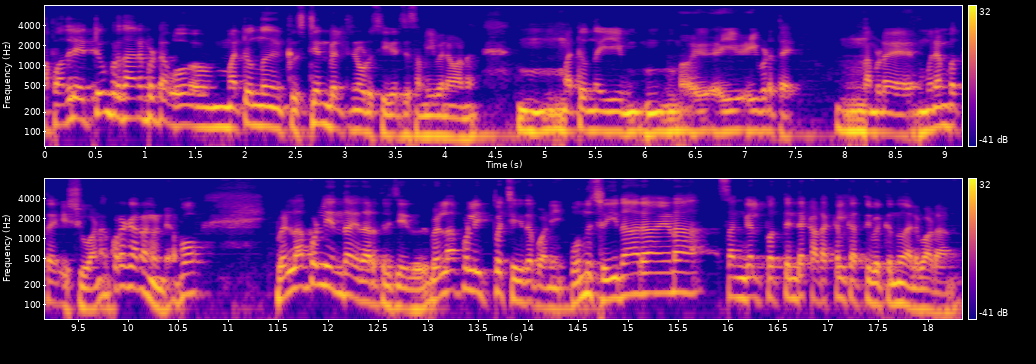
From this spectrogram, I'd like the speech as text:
അപ്പോൾ അതിൽ ഏറ്റവും പ്രധാനപ്പെട്ട മറ്റൊന്ന് ക്രിസ്ത്യൻ ബെൽറ്റിനോട് സ്വീകരിച്ച സമീപനമാണ്. മറ്റൊന്ന് ഈ ഇവിടുത്തെ നമ്മുടെ മുനമ്പത്തെ ഇഷ്യൂ ആണ്. കുറേ കാരണങ്ങളുണ്ട്. അപ്പോൾ വെള്ളാപ്പള്ളി എന്താ യഥാർത്ഥത്തിൽ ചെയ്തത്? വെള്ളാപ്പള്ളി ഇപ്പോൾ ചെയ്ത പണി ഒന്ന് ശ്രീനാരായണ സങ്കല്പത്തിന്റെ കടക്കൽ കത്തിവെക്കുന്ന നിലപാടാണ്.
